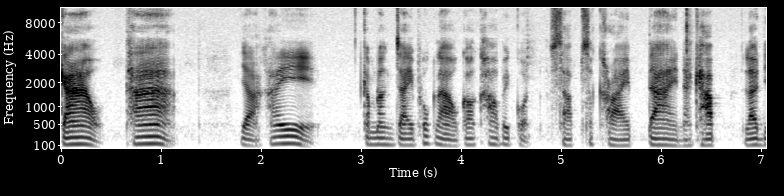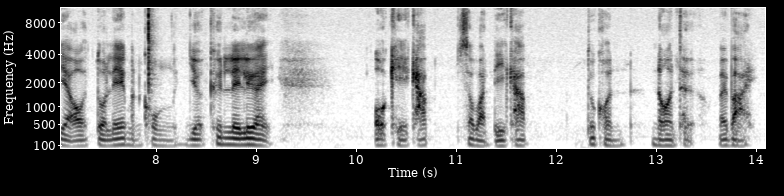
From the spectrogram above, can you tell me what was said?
69 ถ้า อยากให้กำลังใจพวกเราก็เข้าไปกด Subscribe ได้นะครับ แล้วเดี๋ยวตัวเลขมันคงเยอะขึ้นเรื่อยๆ โอเคครับ สวัสดีครับ ทุกคนนอนเถอะ บ๊ายบาย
